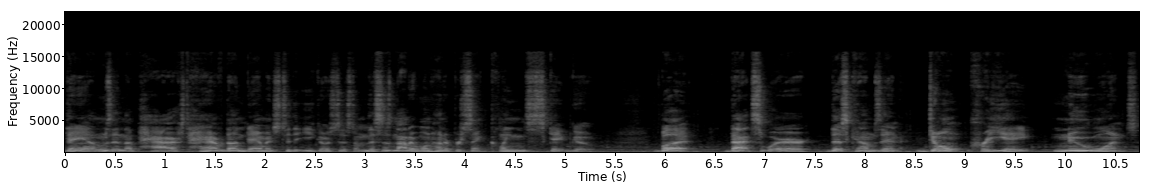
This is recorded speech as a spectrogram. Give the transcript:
dams in the past have done damage to the ecosystem. This is not a 100% clean scapegoat. But that's where this comes in. Don't create new ones.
